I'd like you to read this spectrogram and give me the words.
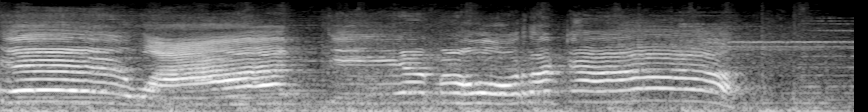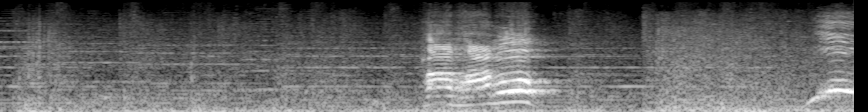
เค หวานเจี๊ยบมโหระกาผ่าผ่าโลกวู้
